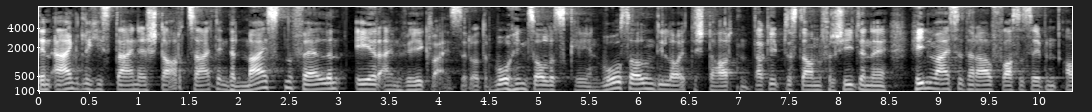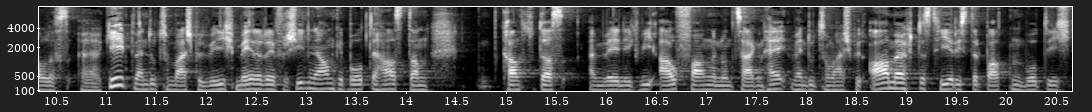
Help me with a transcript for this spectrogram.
denn eigentlich ist deine Startseite in den meisten Fällen eher ein Wegweiser oder wohin soll es gehen? Wo sollen die Leute starten? Da gibt es dann verschiedene Hinweise darauf, was es eben alles äh, gibt. Wenn du zum Beispiel wie ich mehrere verschiedene Angebote hast, dann kannst du das ein wenig wie auffangen und sagen, hey, wenn du zum Beispiel A möchtest, hier ist der Button, wo dich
